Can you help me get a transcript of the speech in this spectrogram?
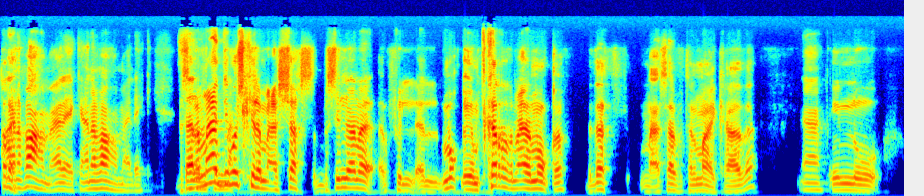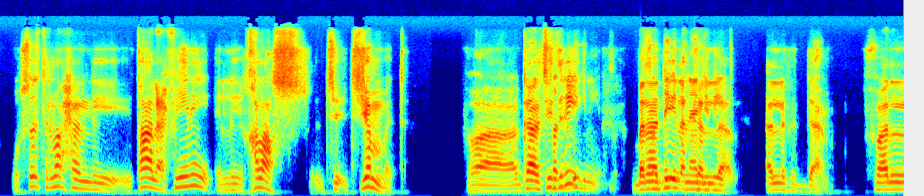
طلعت. أنا فاهم عليك أنا فاهم عليك بس أنا ما عندي مشكلة مع الشخص بس إنه أنا في الموقف يوم تكرر معي الموقف بالذات مع سالفة المايك هذا آه. إنه وصلت المرحله اللي طالع فيني اللي خلاص تجمد فقال تدري بنادي لك. اللي في الدعم فال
